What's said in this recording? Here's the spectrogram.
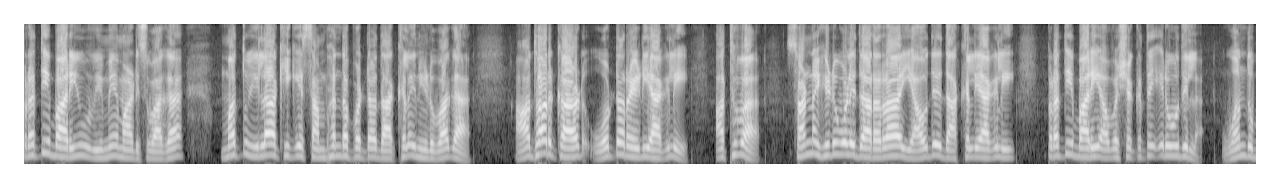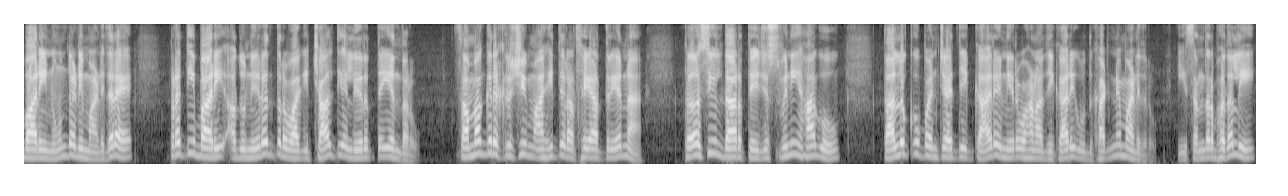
ಪ್ರತಿ ಬಾರಿಯೂ ವಿಮೆ ಮಾಡಿಸುವಾಗ ಮತ್ತು ಇಲಾಖೆಗೆ ಸಂಬಂಧಪಟ್ಟ ದಾಖಲೆ ನೀಡುವಾಗ ಆಧಾರ್ ಕಾರ್ಡ್, ವೋಟರ್ ಐ ಆಗಲಿ ಅಥವಾ ಸಣ್ಣ ಹಿಡುವಳಿದಾರರ ಯಾವುದೇ ದಾಖಲೆಯಾಗಲಿ ಪ್ರತಿ ಬಾರಿ ಅವಶ್ಯಕತೆ ಇರುವುದಿಲ್ಲ. ಒಂದು ಬಾರಿ ನೋಂದಣಿ ಮಾಡಿದರೆ ಪ್ರತಿ ಬಾರಿ ಅದು ನಿರಂತರವಾಗಿ ಚಾಲ್ತಿಯಲ್ಲಿರುತ್ತೆ ಎಂದರು. ಸಮಗ್ರ ಕೃಷಿ ಮಾಹಿತಿ ರಥಯಾತ್ರೆಯನ್ನು ತಹಸೀಲ್ದಾರ್ ತೇಜಸ್ವಿನಿ ಹಾಗೂ ತಾಲೂಕು ಪಂಚಾಯಿತಿ ಕಾರ್ಯನಿರ್ವಹಣಾಧಿಕಾರಿ ಉದ್ಘಾಟನೆ ಮಾಡಿದರು. ಈ ಸಂದರ್ಭದಲ್ಲಿ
